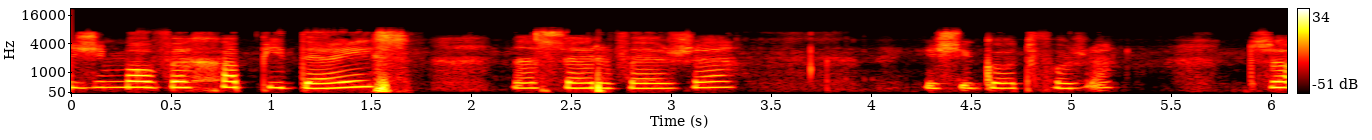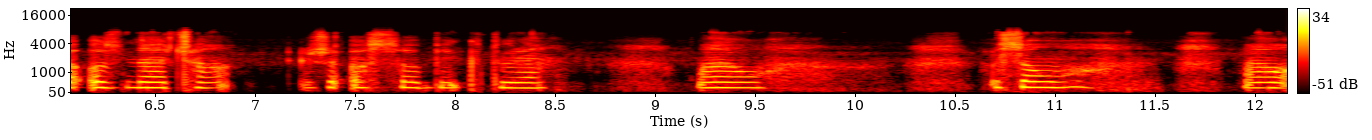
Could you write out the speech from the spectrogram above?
zimowe Happy Days na serwerze, jeśli go otworzę, co oznacza, że osoby, które mają są mają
